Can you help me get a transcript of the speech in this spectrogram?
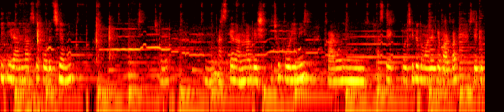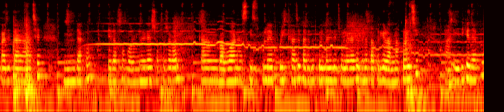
কী কী রান্না আজকে করেছি আমি। চলো আজকে রান্না বেশি কিছু করিনি। কারণ আজকে বলছি তো তোমাদেরকে বারবার যেটু কাজে তারা আছে। দেখো এ দেখো, গরম হয়ে গেছে সকাল সকাল। কারণ বাবুয়ান আজকে স্কুলে পরীক্ষা আছে তাকে তো পরীক্ষা দিতে চলে গেছে জন্য তাড়াতাড়ি রান্না করেছি। আর এইদিকে দেখো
